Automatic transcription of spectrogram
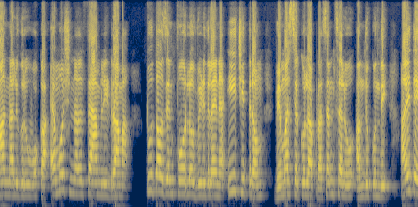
ఆ నలుగురు ఒక emotional family drama. Two thousand ఫోర్లో విడుదలైన ఈ చిత్రం విమర్శకుల ప్రశంసలు అందుకుంది. అయితే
